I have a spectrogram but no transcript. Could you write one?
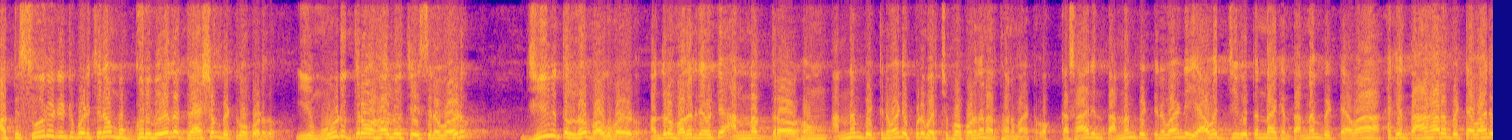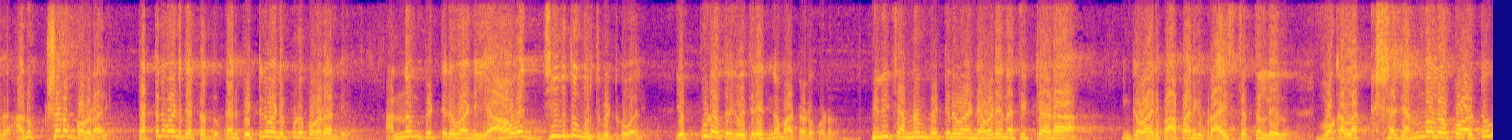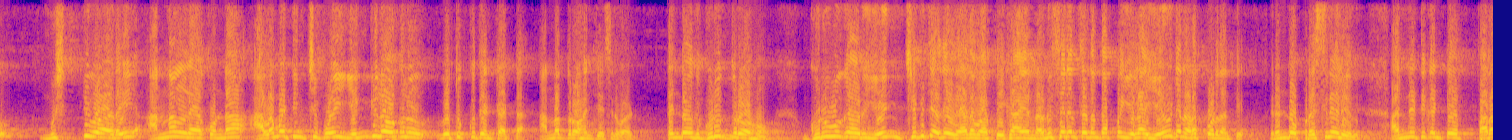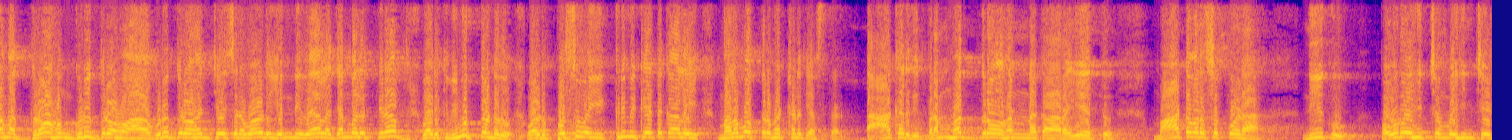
అటు సూర్యుడు ఇటుపడిచినా ముగ్గురు మీద ద్వేషం పెట్టుకోకూడదు. ఈ మూడు ద్రోహాలు చేసిన వాడు జీవితంలో బాగుపడాడు. అందులో మొదటిది ఏమిటి అన్నద్రోహం. అన్నం పెట్టిన వాడిని ఎప్పుడు మర్చిపోకూడదని అర్థం అనమాట ఒక్కసారి ఇంత అన్నం పెట్టిన వాడిని యావత్ జీవితం నాకు ఇంత అన్నం పెట్టావా? నాకు ఇంత ఆహారం పెట్టావా అని అనుక్షణం పొగడాలి. పెట్టని వాడిని తిట్టద్దు. కానీ పెట్టిన వాడిని ఎప్పుడు పొగడండి? అన్నం పెట్టిన వాడిని యావత్ జీవితం గుర్తుపెట్టుకోవాలి. ఎప్పుడు అతనికి వ్యతిరేకంగా మాట్లాడకూడదు. పిలిచి అన్నం పెట్టిన వాడిని ఎవడైనా తిట్టాడా? ఇంకా వాడి పాపానికి ప్రాయశ్చిత్తం లేదు. ఒక లక్ష జన్మల పాటు ముష్టివాడై అన్నం లేకుండా అలమటించిపోయి ఎంగిలోకులు వెతుక్కు తింటట అన్నద్రోహం చేసినవాడు రెండవది గురుద్రోహం. గురువు గారు ఏం చెబితే అదే వేదవాక్య ఇక ఆయన అనుసరించడం తప్ప ఇలా ఏమిటి నడపకూడదు అంతే రెండో ప్రశ్నే లేదు. అన్నిటికంటే పరమ ద్రోహం గురుద్రోహం. ఆ గురుద్రోహం చేసిన వాడు ఎన్ని వేల జన్మలెత్తినా వాడికి విముక్తి ఉండదు. వాడు పశువై క్రిమి కీటకాలై మలమూత్ర భక్షణ చేస్తాడు. ఆఖరిది బ్రహ్మద్రోహం నకారయేత్ మాట వరసకు కూడా నీకు పౌరోహిత్యం వహించే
